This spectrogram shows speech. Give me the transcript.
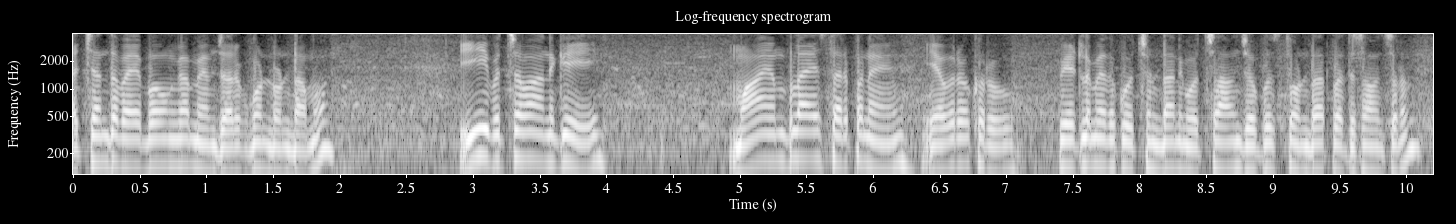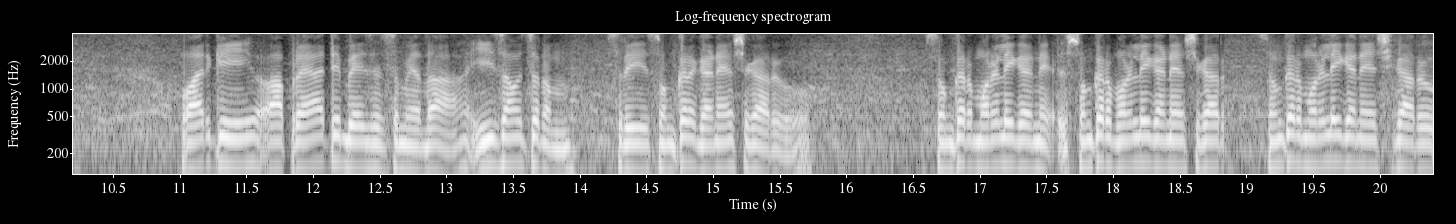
అత్యంత వైభవంగా మేము జరుపుకుంటుంటాము. ఈ ఉత్సవానికి మా ఎంప్లాయీస్ తరపునే ఎవరొకరు పీటల మీద కూర్చుంటానికి ఉత్సాహం చూపిస్తూ ఉంటారు ప్రతి సంవత్సరం. వారికి ఆ ప్రయారిటీ బేసిస్ మీద ఈ సంవత్సరం శ్రీ శంకర గణేష్ గారు శంకర మురళీ గణేష్ శంకర మురళీ గణేష్ గారు శంకర మురళీ గణేష్ గారు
